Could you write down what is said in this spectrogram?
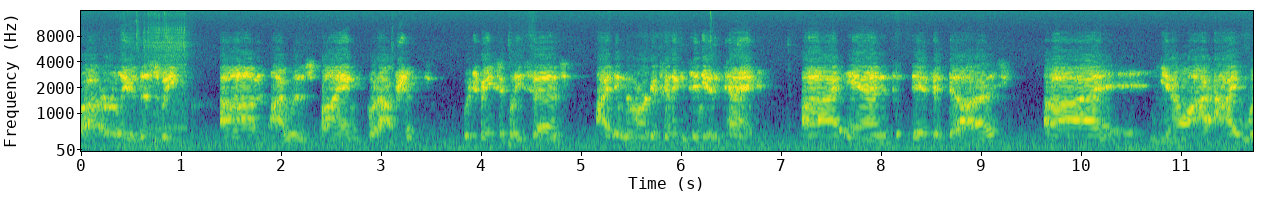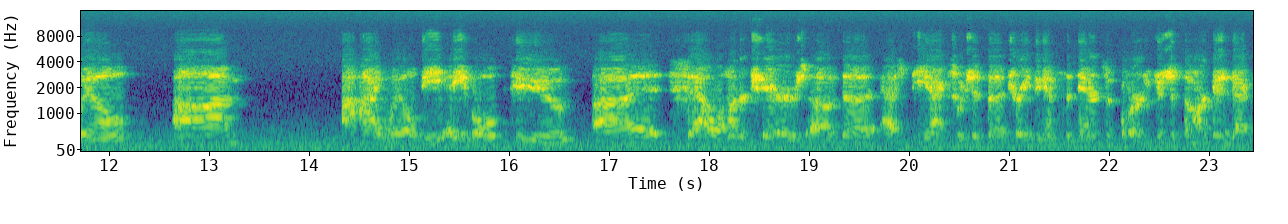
uh, earlier this week, um, I was buying put options, which basically says I think the market's going to continue to tank, uh, and if it does, uh, you know, I, I will. Um, I I will be able to uh, sell 100 shares of the SPX, which is the trades against the Standard and Poor's, which is just the market index.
